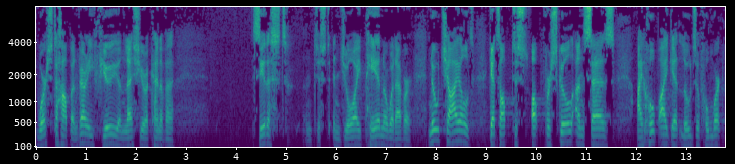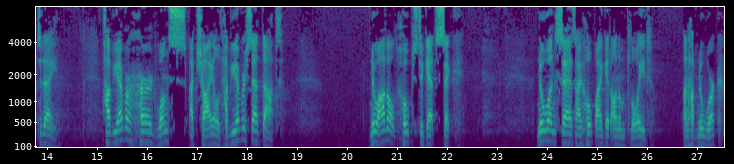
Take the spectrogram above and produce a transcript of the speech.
worse to happen? Very few, unless you're a kind of a sadist and just enjoy pain or whatever. No child gets up, to, up for school and says, I hope I get loads of homework today. Have you ever heard once a child, have you ever said that? No adult hopes to get sick. No one says, I hope I get unemployed and have no work.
